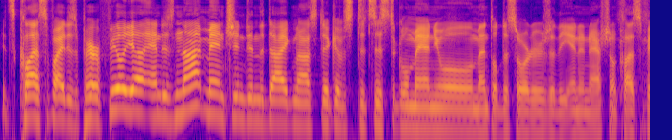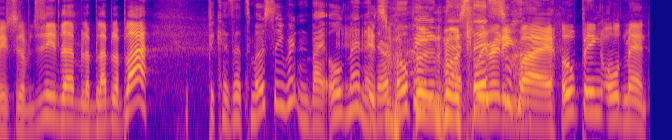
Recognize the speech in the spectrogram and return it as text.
It's classified as a paraphilia and is not mentioned in the Diagnostic of Statistical Manual, Mental Disorders, or the International Classification of Disease, blah, blah, blah, blah, blah. Because it's mostly written by old men, and It's they're hoping mostly written one- by hoping old men.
